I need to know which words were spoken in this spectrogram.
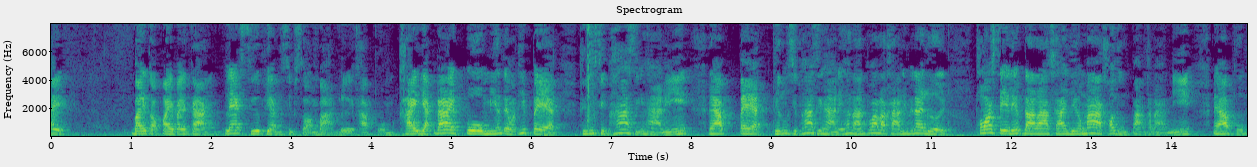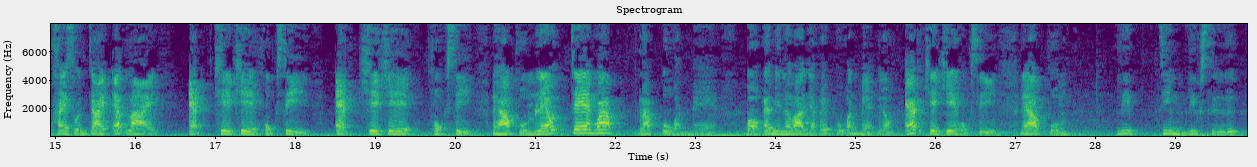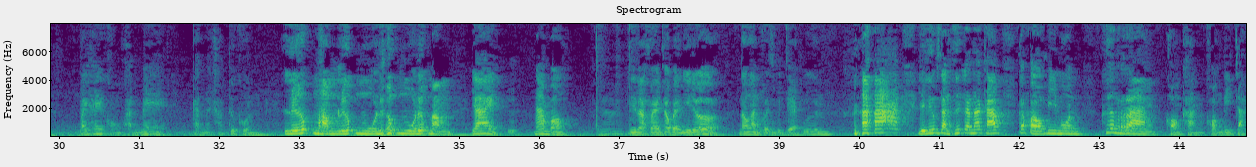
ใบต่อไปใบกลางแลกซื้อเพียง 12 บาทเลยครับผม ใครอยากได้โปรมีตั้งแต่วันที่ 8 ถึง 15 สิงหานี้นะครับ 8 ถึง 15 สิงหานี้เท่านั้น เพราะว่าราคานี้ไม่ได้เลยเพราะว่าเซเลบดาราใช้เยอะมากเขาถึงปังขนาดนี้นะครับผมใครสนใจแอดไลน์แอด kk64 แอด kk64 นะครับผมแล้วแจ้งว่า รับปูวันแม่ บอกแอดมินแล้วว่าอยากได้ปูวันแม่พี่น้องแอด kk64 นะครับผมรีบจิ้มรีบซื้อไปให้ของขวัญแม่กันนะครับ ทุกคนเลิฟมัมเลิฟมูเลิฟมูเลิฟมัมยายน้ำบองงามนี่ละแฟนเจ้าแบบนี้เด้อน้องงานควรจะไปแจกปืนอย่าลืมสั่งซื้อกันนะครับกระเป๋ามีมนเครื่องรางของขังของดีจ้า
